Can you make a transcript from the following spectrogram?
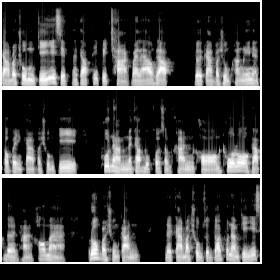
การประชุม G20 นะครับที่ปิดฉากไปแล้วครับ โดยการประชุมครั้งนี้เนี่ยก็เป็นการประชุมที่ ผู้นำนะครับบุคคลสำคัญของทั่วโลกครับเดินทางเข้ามาร่วมประชุมกัน โดยการประชุมสุดยอดผู้นำ G20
